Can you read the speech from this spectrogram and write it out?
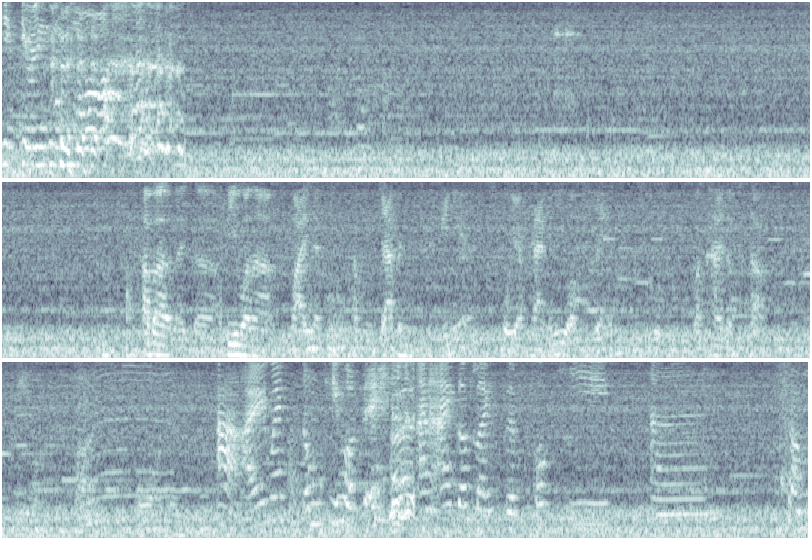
keep giving me more. How about like uh, if you wanna buy like some Japanese souvenirs for your family or friends, what kind of stuff do you want to buy for them? ah, I went to Don Quijote and I got like the pocky and some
